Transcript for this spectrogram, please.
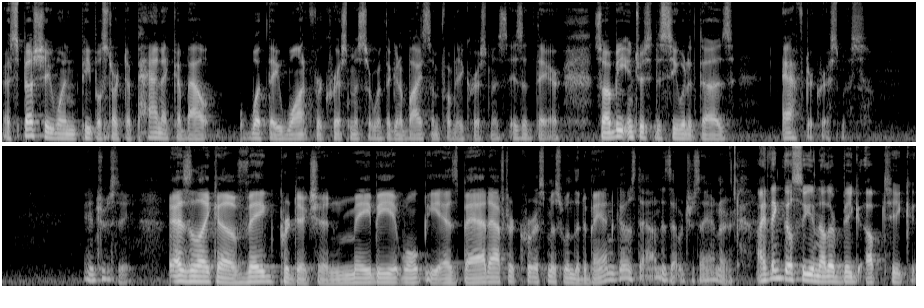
especially when people start to panic about what they want for Christmas or what they're going to buy somebody Christmas isn't there. So I'd be interested to see what it does after Christmas. Interesting. As like a vague prediction, maybe it won't be as bad after Christmas when the demand goes down. Is that what you're saying? Or? I think they'll see another big uptick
